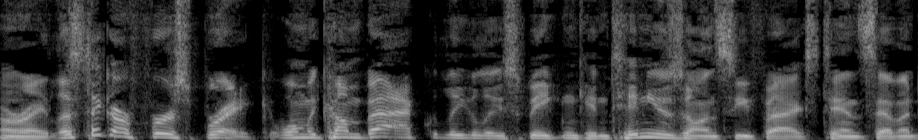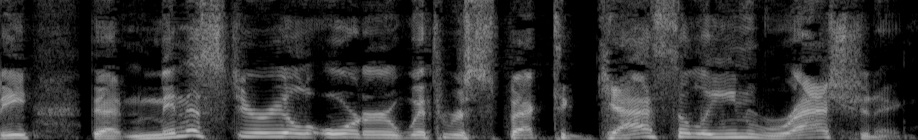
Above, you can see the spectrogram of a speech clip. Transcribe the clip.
All right, let's take our first break. When we come back, legally speaking, continues on CFAX 1070 that ministerial order with respect to gasoline rationing.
